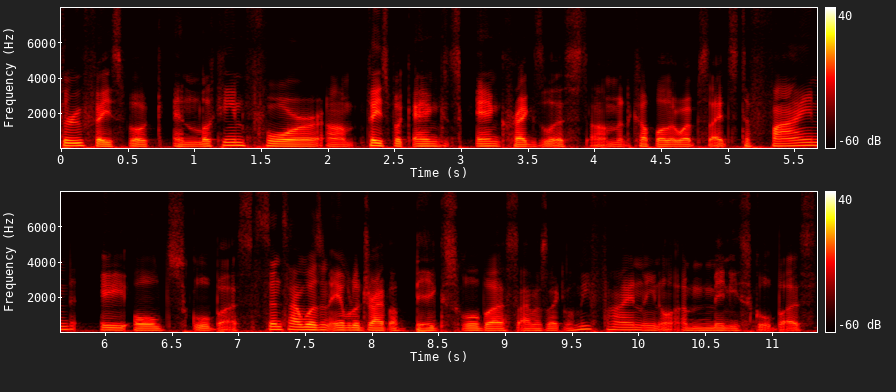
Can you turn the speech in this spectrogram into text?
through Facebook and looking for um, Facebook and, and Craigslist um, and a couple other websites to find a old school bus. Since I wasn't able to drive a big school bus, I was like, let me find you know a mini school bus.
